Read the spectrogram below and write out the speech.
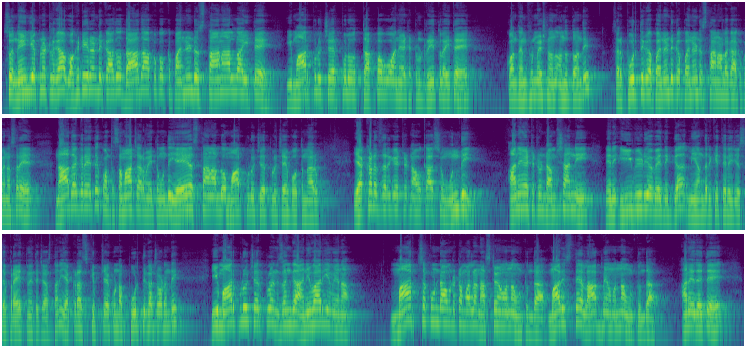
సో నేను చెప్పినట్లుగా ఒకటి రెండు కాదు దాదాపుగా ఒక పన్నెండు స్థానాల్లో అయితే ఈ మార్పులు చేర్పులు తప్పవు అనేటటువంటి రీతులు అయితే కొంత ఇన్ఫర్మేషన్ అందుతోంది. సరే పూర్తిగా పన్నెండుగా పన్నెండు స్థానాల్లో కాకపోయినా సరే నా దగ్గర అయితే కొంత సమాచారం అయితే ఉంది. ఏ ఏ స్థానాల్లో మార్పులు చేర్పులు చేయబోతున్నారు? ఎక్కడ జరిగేటటువంటి అవకాశం ఉంది? అనేటటువంటి అంశాన్ని నేను ఈ వీడియో వేదికగా మీ అందరికీ తెలియజేసే ప్రయత్నం అయితే చేస్తాను. ఎక్కడ స్కిప్ చేయకుండా పూర్తిగా చూడండి. ఈ మార్పులు చేర్పులు నిజంగా అనివార్యమేనా? మార్చకుండా ఉండటం వల్ల నష్టం ఏమన్నా ఉంటుందా? మారిస్తే లాభం ఏమన్నా ఉంటుందా? అనేదైతే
